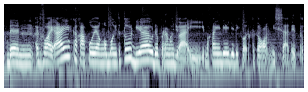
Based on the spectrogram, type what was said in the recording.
Dan FYI kakakku yang ngomong itu tuh dia udah pernah maju AI makanya dia jadi ketua komisi saat itu.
